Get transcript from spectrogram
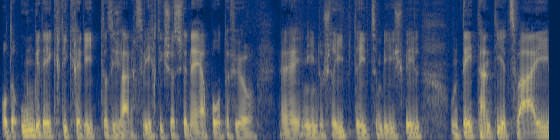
oder ungedeckte Kredite, das ist eigentlich das Wichtigste, das ist der Nährboden für äh, einen Industriebetrieb zum Beispiel. Und dort haben die zwei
